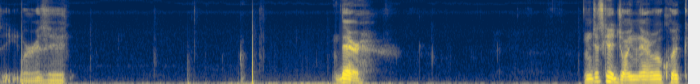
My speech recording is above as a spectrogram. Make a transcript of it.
see, where is it? There. I'm just gonna join there real quick.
